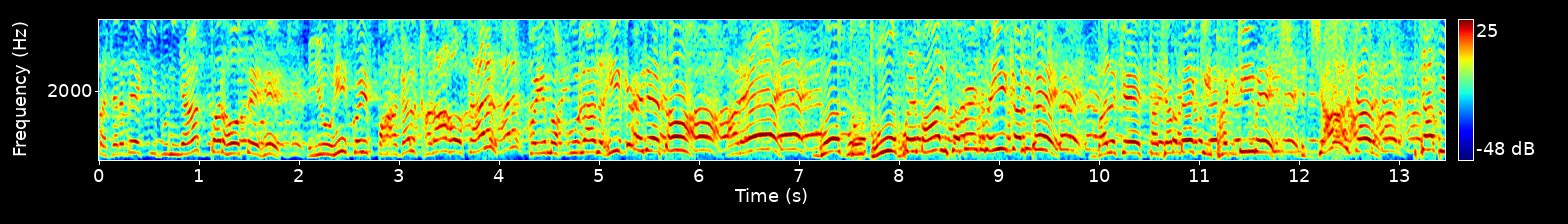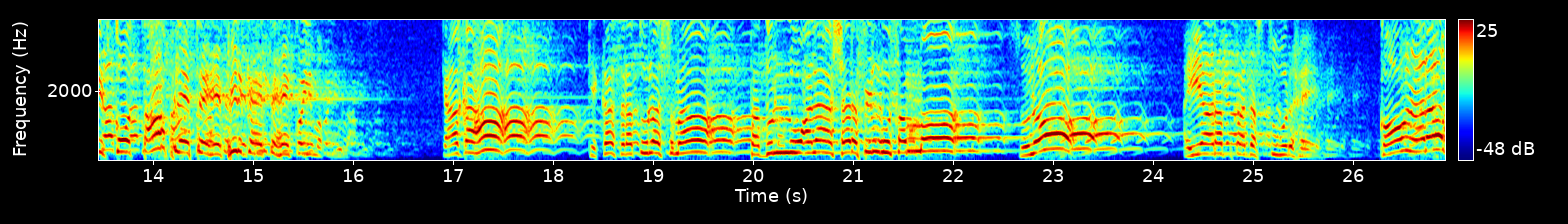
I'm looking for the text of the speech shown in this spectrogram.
तजर्बे की बुनियाद पर होते हैं। यूँ ही कोई पागल खड़ा होकर कोई मकूला नहीं कह देता। अरे, वो धूप में बाल सफ़ेद नहीं करते, बल्कि तजर्बे की भट्टी में जाकर जब इसको ताप लेते हैं, फिर कहते हैं कोई मकूला। क्या कहा? कि कसरतुल असमा तदुल्लु अला शरफिल मुसम्मा। सुनो, ये अरब का दस्तूर है। कौन अरब?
